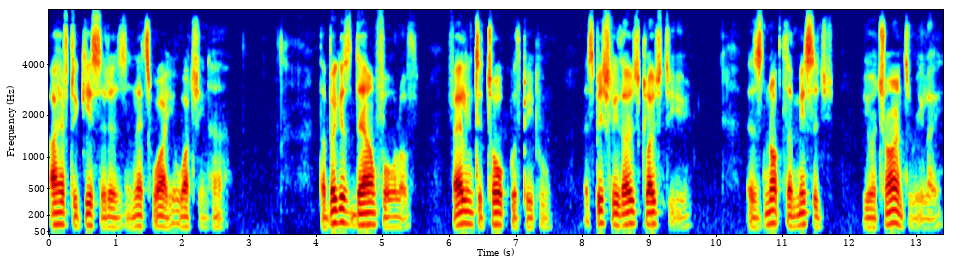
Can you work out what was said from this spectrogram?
I have to guess it is, and that's why you're watching, her. The biggest downfall of failing to talk with people, especially those close to you, is not the message you are trying to relay,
